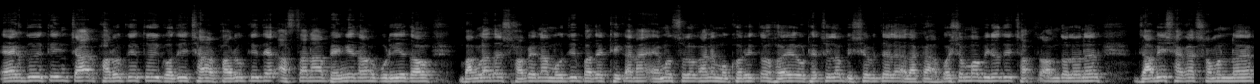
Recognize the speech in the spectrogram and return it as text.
এক, দুই, তিন, চার, ফারুকি, তুই গদি ছাড়। ফারুকিদের আস্তানা ভেঙে দাও গুড়িয়ে দাও। বাংলাদেশ হবে না মুজিববাদের ঠিকানা, এমন স্লোগানে মুখরিত হয়ে উঠেছিল বিশ্ববিদ্যালয় এলাকা। বৈষম্য বিরোধী ছাত্র আন্দোলনের জাবি শাখার সমন্বয়ক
